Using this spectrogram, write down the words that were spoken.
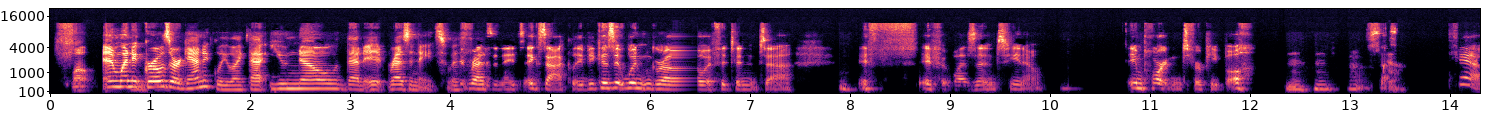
well, and when it grows organically like that, you know that it resonates with it resonates exactly because it wouldn't grow if it didn't uh mm-hmm. If if it wasn't, you know, important for people. Mm-hmm. So, yeah.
